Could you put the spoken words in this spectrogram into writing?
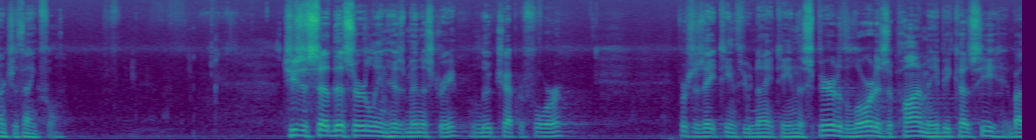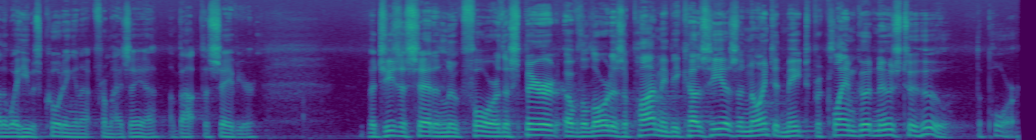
Aren't you thankful? Jesus said this early in his ministry, Luke chapter 4, verses 18 through 19. The Spirit of the Lord is upon me because he, by the way, he was quoting it from Isaiah about the Savior. But Jesus said in Luke 4, The Spirit of the Lord is upon me because he has anointed me to proclaim good news to who? The poor.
